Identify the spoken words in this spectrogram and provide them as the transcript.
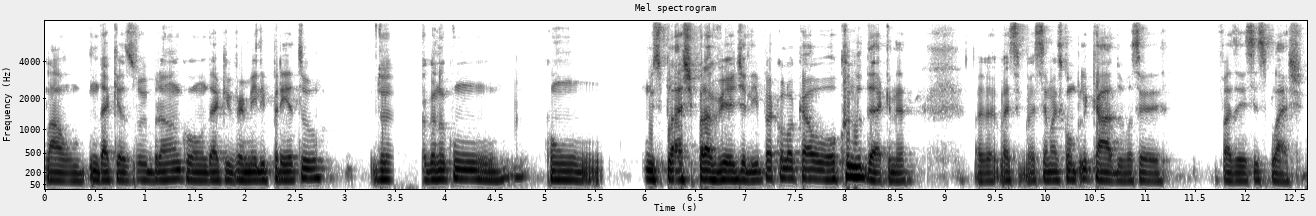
lá, um, um deck azul e branco, ou um deck vermelho e preto jogando com, com um splash para verde ali para colocar o oco no deck, né? Vai, vai, ser, vai ser mais complicado você fazer esse splash.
